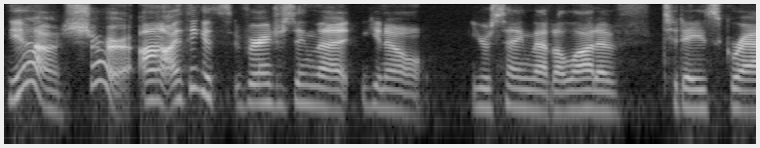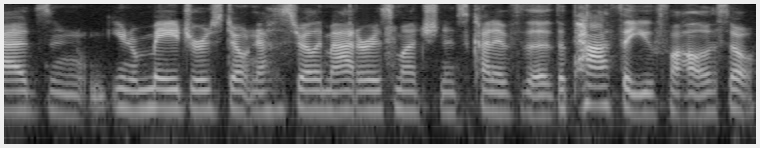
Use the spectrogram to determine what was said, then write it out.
Yeah, sure. Uh, I think it's very interesting that you know you're saying that a lot of today's grads and you know majors don't necessarily matter as much, and it's kind of the the path that you follow. So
